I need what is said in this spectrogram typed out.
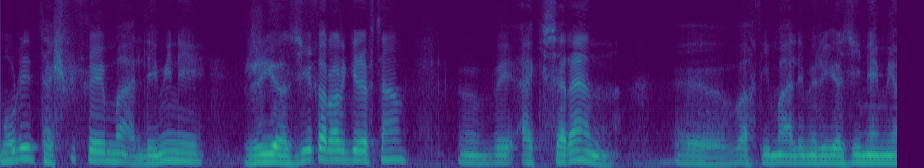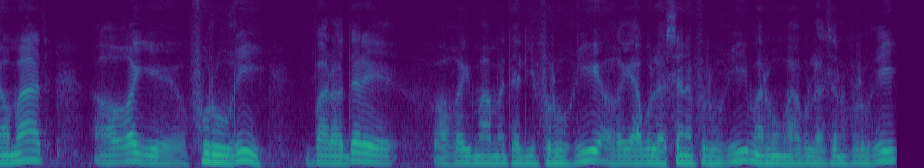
مورد تشویق معلمین ریاضی قرار گرفتم. و اکثرا وقتی معلم ریاضی نمی آمد آقای فروغی برادر آقای محمد علی فروغی آقای ابوالحسن فروغی مرحوم ابوالحسن فروغی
